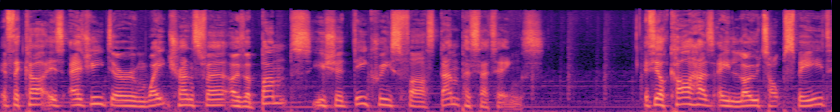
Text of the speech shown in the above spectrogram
If the car is edgy during weight transfer over bumps, you should decrease fast damper settings. If your car has a low top speed,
